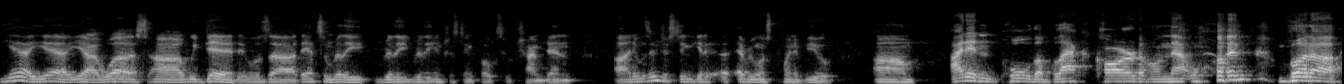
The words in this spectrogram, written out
yeah, yeah, yeah. I was. Uh, we did. It was. Uh, they had some really, really, really interesting folks who chimed in, uh, and it was interesting to get uh, everyone's point of view. Um, I didn't pull the black card on that one, but uh,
